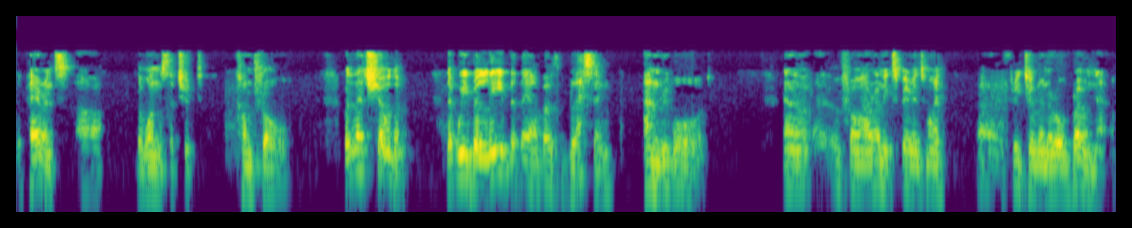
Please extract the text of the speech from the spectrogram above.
the parents are the ones that should control. But let's show them that we believe that they are both blessing and reward. Now, uh, from our own experience, my uh, three children are all grown now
